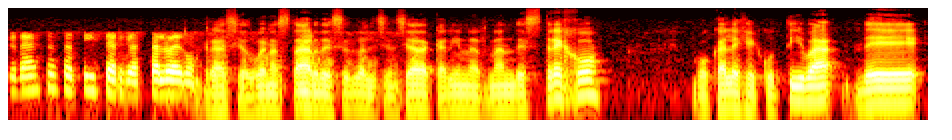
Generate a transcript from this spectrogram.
Gracias a ti, Sergio. Hasta luego. Gracias. Buenas tardes. Es la licenciada Karina Hernández Trejo, vocal ejecutiva de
